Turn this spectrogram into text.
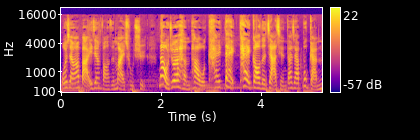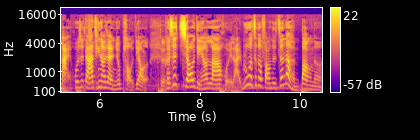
我想要把一间房子卖出去，那我就会很怕我开太太高的价钱，大家不敢买，或是大家听到价钱就跑掉了。对。可是焦点要拉回来，如果这个房子真的很棒呢？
